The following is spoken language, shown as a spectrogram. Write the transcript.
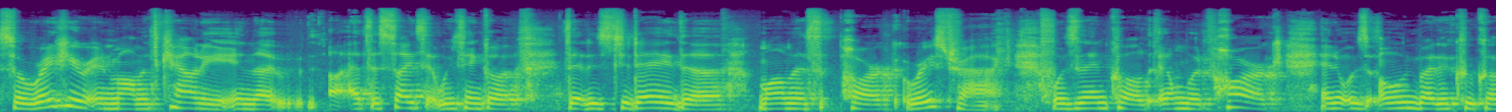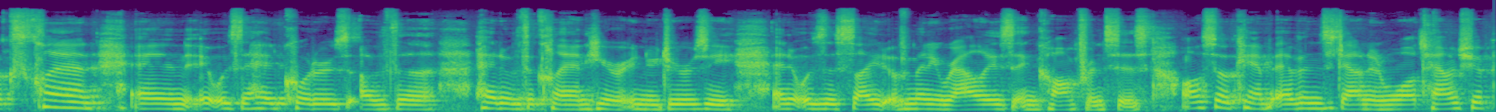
So right here in Monmouth County, in the uh, at the site that we think of that is today the Monmouth Park racetrack, was then called Elkwood Park, and it was owned by the Ku Klux Klan, and it was the headquarters of the head of the Klan here in New Jersey, and it was the site of many rallies and conferences. Also, Camp Evans down in Wall Township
